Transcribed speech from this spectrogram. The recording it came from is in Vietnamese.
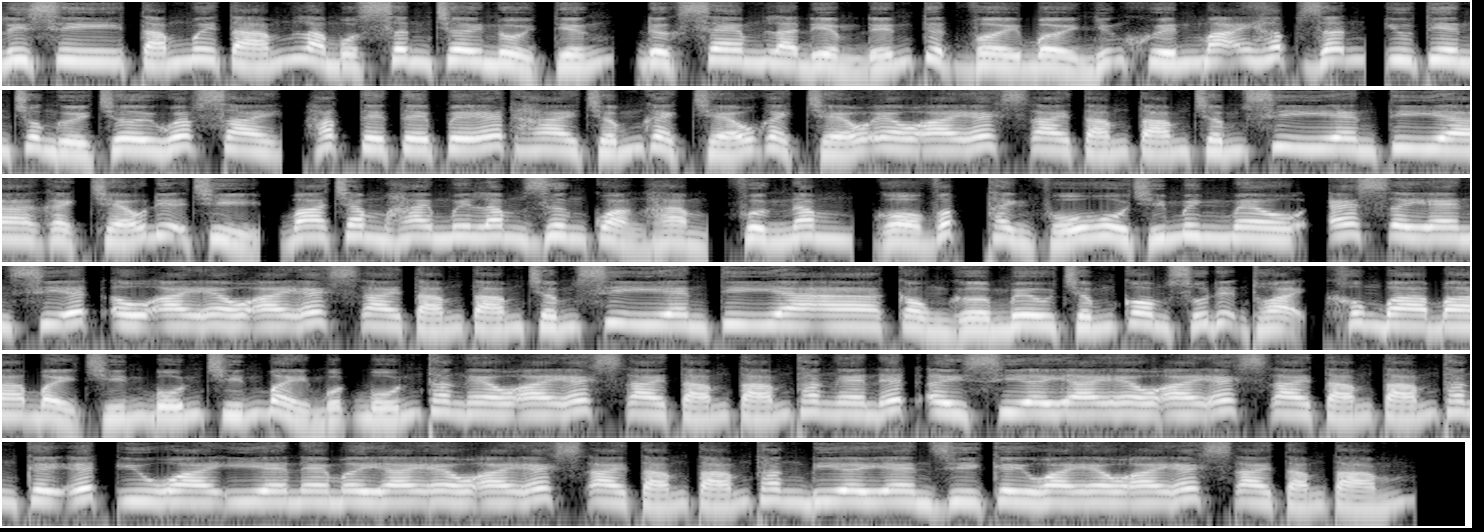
Lisi 88 là một sân chơi nổi tiếng, được xem là điểm đến tuyệt vời bởi những khuyến mãi hấp dẫn, ưu tiên cho người chơi website https 2 gạch chéo gạch chéo lixi 88 centia gạch chéo địa chỉ 325 Dương Quảng Hàm, phường 5, Gò Vấp, thành phố Hồ Chí Minh mail sancsoilixi 88 centia gmail.com số điện thoại 0337949714 thăng lixi 88 thăng nsacailixi 88 thăng ksuinmailixi e I88 thăng DANGKYLIXI 88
